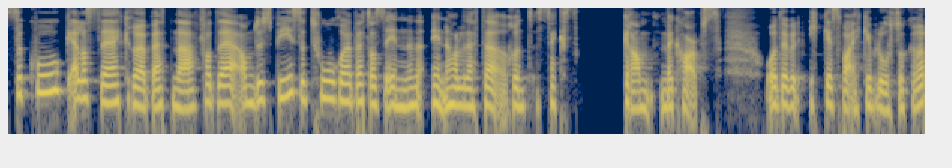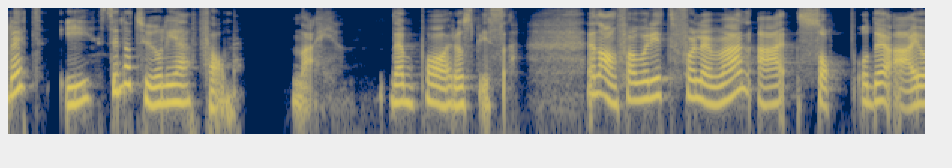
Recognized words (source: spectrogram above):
Så kok eller stek rødbetene, for det, om du spiser to rødbeter, så inneholder dette rundt seks gram med carbs. Og det vil ikke sveike blodsukkeret ditt i sin naturlige form. Nei, det er bare å spise. En annen favoritt for leveren er sopp. Og er jo,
